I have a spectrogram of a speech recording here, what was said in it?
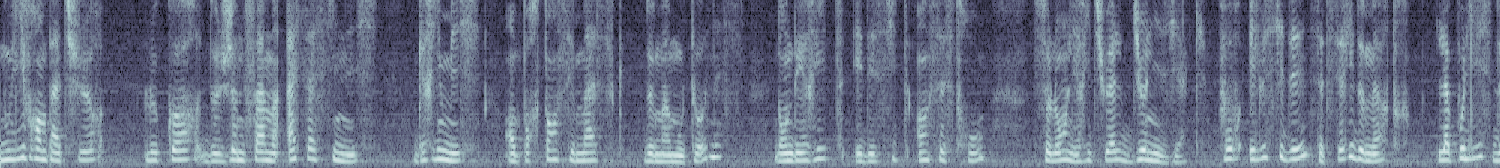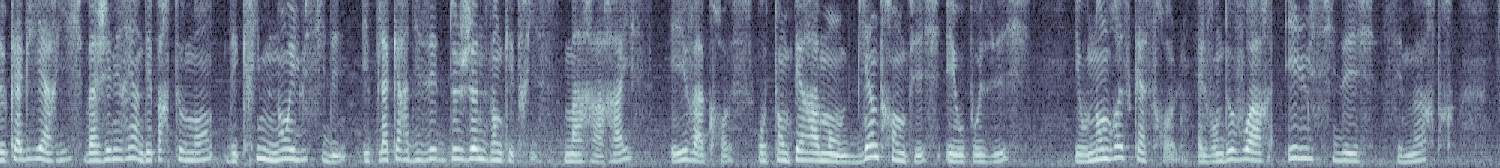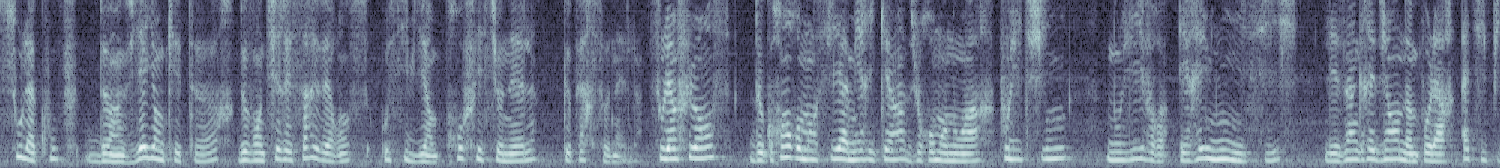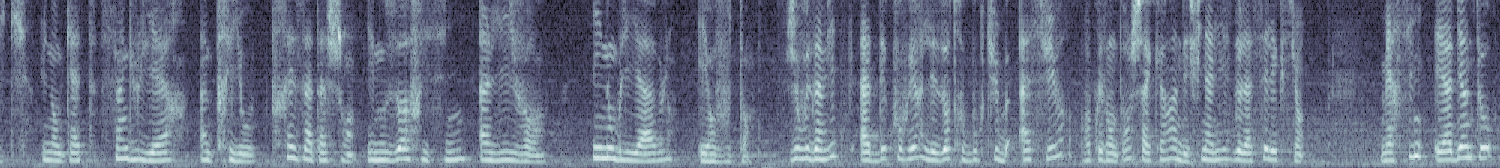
nous livre en pâture le corps de jeunes femmes assassinées, grimées, en portant ces masques de mamoutones, dans des rites et des sites ancestraux, selon les rituels dionysiaques. Pour élucider cette série de meurtres, la police de Cagliari va générer un département des crimes non élucidés et placardiser deux jeunes enquêtrices, Mara Rice et Eva Cross, au tempérament bien trempé et opposé, et aux nombreuses casseroles. Elles vont devoir élucider ces meurtres sous la coupe d'un vieil enquêteur devant tirer sa révérence aussi bien professionnelle que personnelle. Sous l'influence de grands romanciers américains du roman noir, Pulici nous livre et réunit ici les ingrédients d'un polar atypique, une enquête singulière, un trio très attachant et nous offre ici un livre inoubliable et envoûtant. Je vous invite à découvrir les autres booktubes à suivre représentant chacun des finalistes de la sélection. Merci et à bientôt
